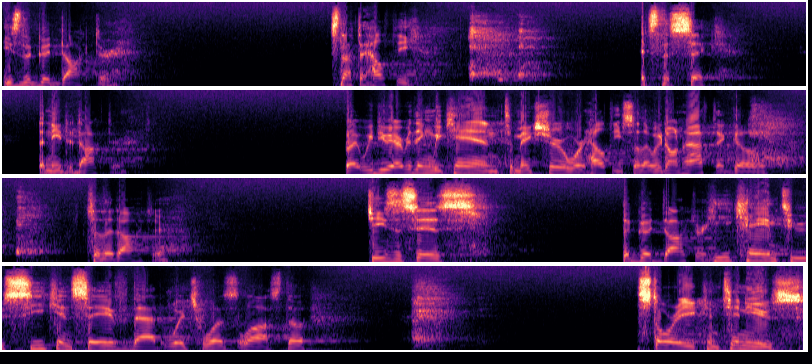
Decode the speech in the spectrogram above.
He's the good doctor. It's not the healthy, it's the sick that need a doctor. Right? We do everything we can to make sure we're healthy so that we don't have to go to the doctor. Jesus is the good doctor. He came to seek and save that which was lost. The story continues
